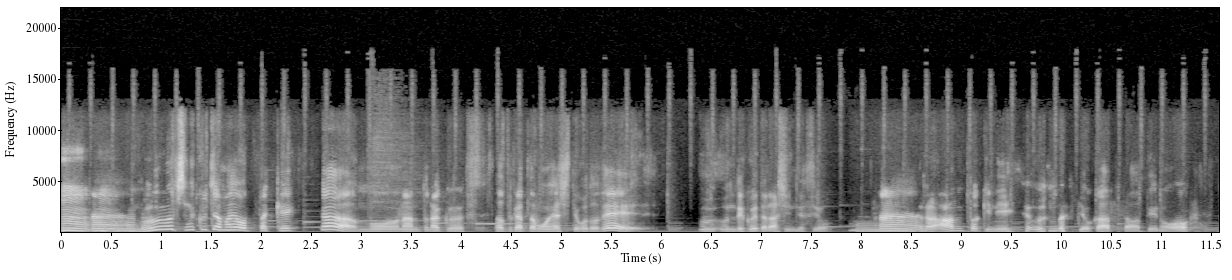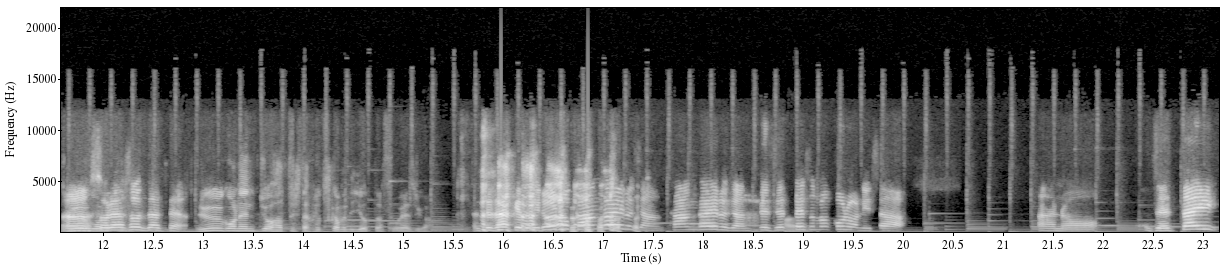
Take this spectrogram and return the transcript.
うんうんむちゃくちゃ迷った結果もうなんとなく授かったもんやしってことでう産んでくれたらしいんですようんんだからあの時に 産んどいてよかったわっていうのをうん、15そりゃそうだって。15年蒸発した2日目で言いよったんですよ親父がでだけど、いろいろ考えるじゃん。考えるじゃんって、絶対その頃にさ、あの、絶対、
